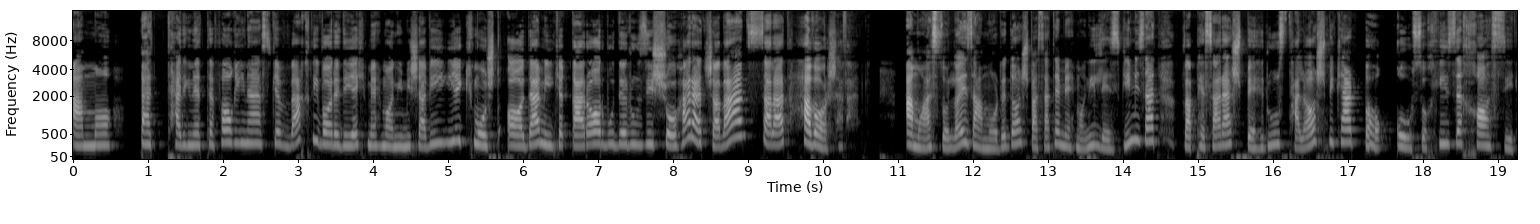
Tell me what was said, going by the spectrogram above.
اما بدترین اتفاق این است که وقتی وارد یک مهمانی می‌شوی یک مشت آدمی که قرار بوده روزی شوهرت شوند سرت هوار شوند اما اسدالله زمرده داشت وسط مهمانی لزگی می‌زد و پسرش بهروز تلاش می‌کرد با قوس و خیز خاصی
